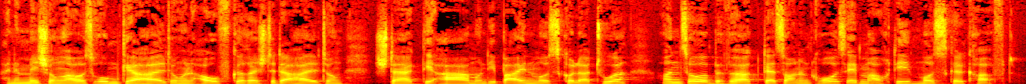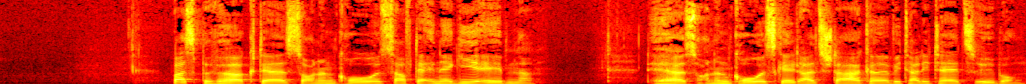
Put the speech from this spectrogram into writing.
eine Mischung aus Umkehrhaltung und aufgerichteter Haltung, stärkt die Arm- und die Beinmuskulatur und so bewirkt der Sonnengruß eben auch die Muskelkraft. Was bewirkt der Sonnengruß auf der Energieebene? Der Sonnengruß gilt als starke Vitalitätsübung.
